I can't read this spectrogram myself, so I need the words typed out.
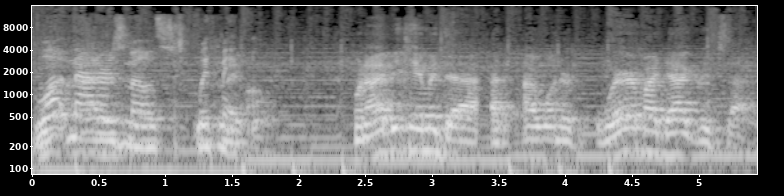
What, Matters Most with Maple. When I became a dad, I wondered where my dad groups at?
